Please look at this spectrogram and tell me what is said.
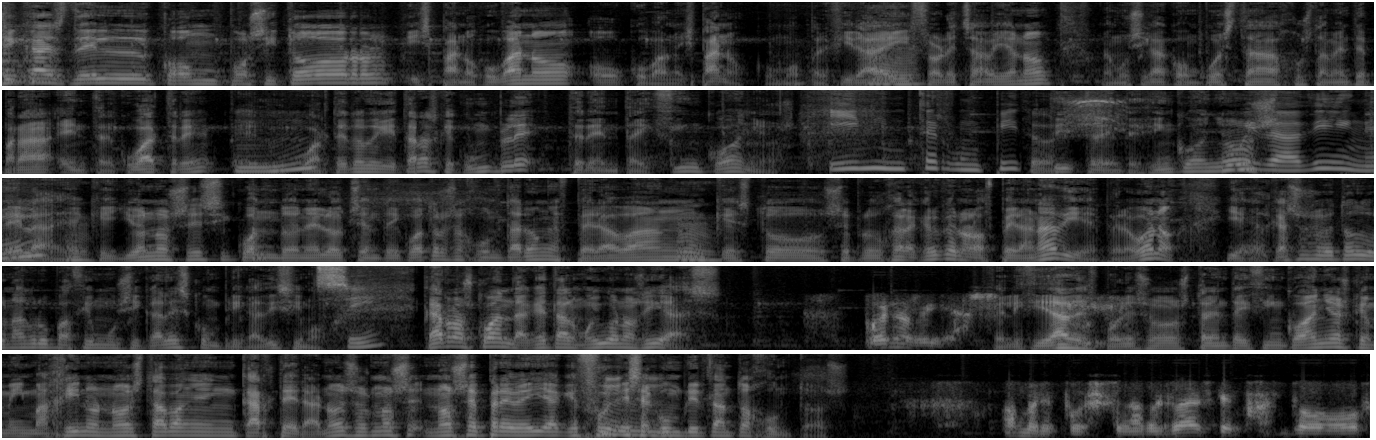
Música es del compositor hispano-cubano o cubano-hispano, como prefiráis, uh Florecha Avellano, una música compuesta justamente para Entre Cuatre, el cuarteto de guitarras que cumple 35 años. Ininterrumpidos. Sí, 35 años. Cuidadín, ¿eh? Tela, ¿eh? que yo no sé si cuando en el 84 se juntaron esperaban que esto se produjera. Creo que no lo espera nadie, pero bueno, y en el caso sobre todo de una agrupación musical es complicadísimo. Sí. Carlos Cuanda, ¿qué tal? Muy buenos días. Buenos días. Felicidades por esos 35 años que me imagino no estaban en cartera, ¿no? Eso no se, no se preveía que fuese a cumplir tanto juntos. Hombre, pues la verdad es que cuando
